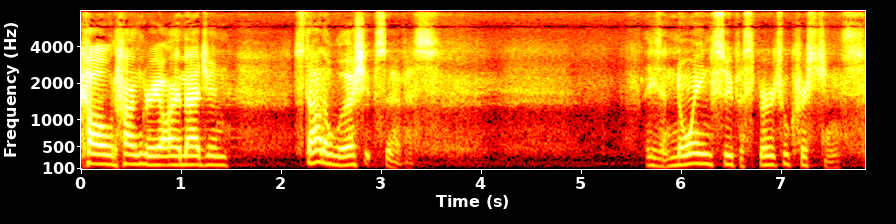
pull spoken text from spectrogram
cold, hungry, I imagine, start a worship service. These annoying, super spiritual Christians.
